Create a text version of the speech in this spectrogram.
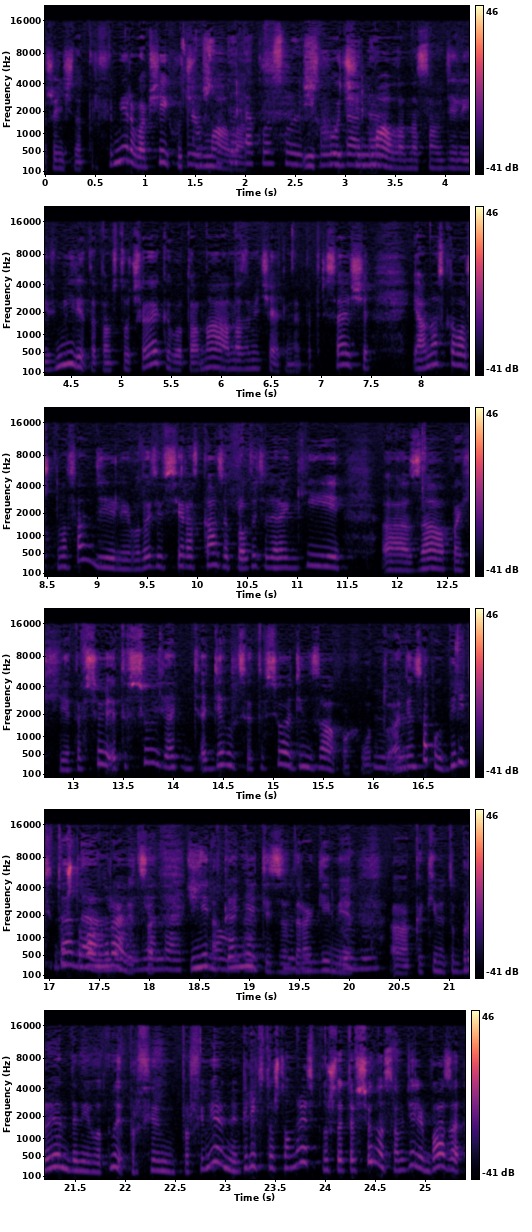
женщина-парфюмер, вообще их очень ну, мало. Такое слышала, их очень да, мало, на самом деле, и в мире, это там 100 человек, и вот она, она замечательная, потрясающая. И она сказала, что на самом деле вот эти все рассказы про вот эти дорогие э, запахи, это все, это все делается, это все один запах. Вот угу. один запах, берите да, то, что да, вам да, нравится. Я, да, читала, не гоняйтесь да. за дорогими угу. э, какими-то брендами, вот, ну и парфюм, парфюмерными, берите то, что вам нравится, потому что это все на самом деле база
